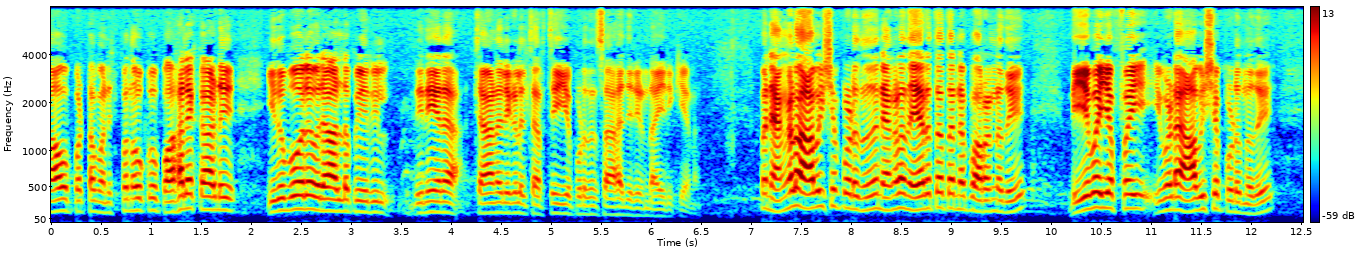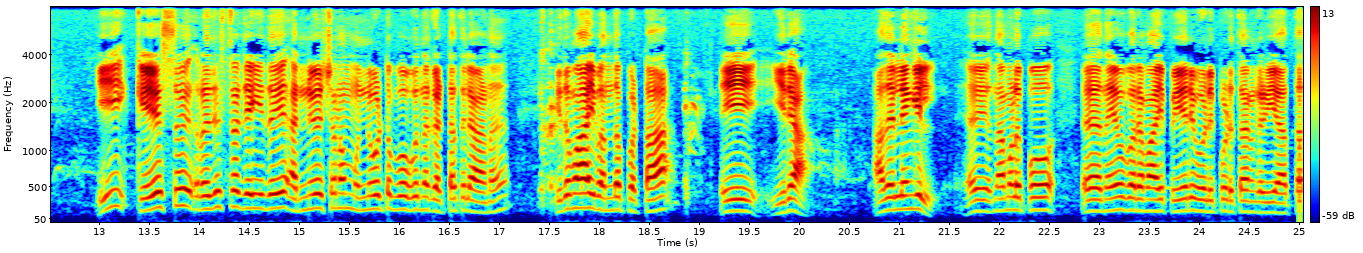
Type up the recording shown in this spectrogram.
പാവപ്പെട്ട മനുഷ്യ ഇപ്പം നോക്കൂ പാലക്കാട് ഇതുപോലെ ഒരാളുടെ പേരിൽ ദിനേന ചാനലുകളിൽ ചർച്ച ചെയ്യപ്പെടുന്ന സാഹചര്യം ഉണ്ടായിരിക്കുകയാണ്. അപ്പം ഞങ്ങൾ ആവശ്യപ്പെടുന്നത് ഞങ്ങൾ നേരത്തെ തന്നെ പറഞ്ഞത് ഡിവൈഎഫ്ഐ ഇവിടെ ആവശ്യപ്പെടുന്നത്. ഈ കേസ് രജിസ്റ്റർ ചെയ്ത് അന്വേഷണം മുന്നോട്ട് പോകുന്ന ഘട്ടത്തിലാണ് ഇതുമായി ബന്ധപ്പെട്ട ഈ ഇര. അതല്ലെങ്കിൽ നമ്മളിപ്പോൾ നിയമപരമായി പേര് വെളിപ്പെടുത്താൻ കഴിയാത്ത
